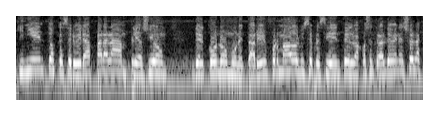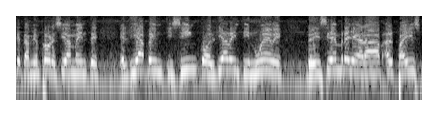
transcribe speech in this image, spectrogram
500 que servirá para la ampliación del cono monetario. Ha informado el vicepresidente del Banco Central de Venezuela que también progresivamente el día 25, el día 29 de diciembre llegará al país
